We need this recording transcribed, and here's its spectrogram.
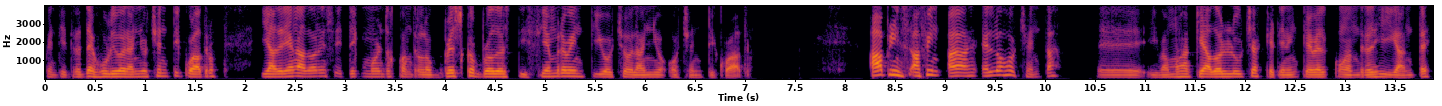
23 de julio del año 84. Y Adrian Adonis y Dick Murdoch contra los Briscoe Brothers, diciembre 28 del año 84. A, a fin, en los 80, eh, y vamos aquí a dos luchas que tienen que ver con Andrés Gigante.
